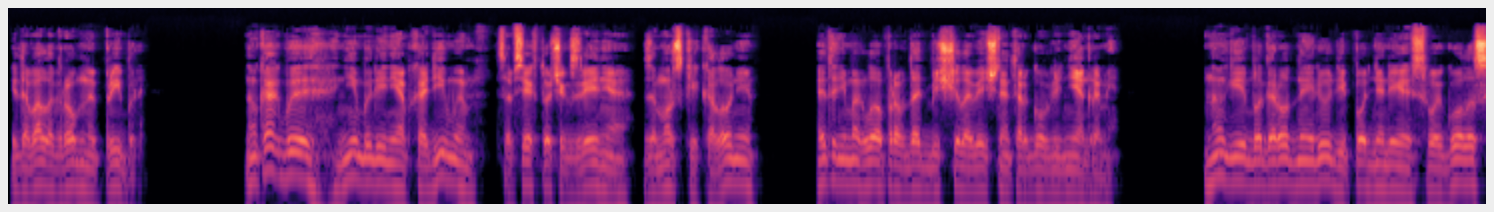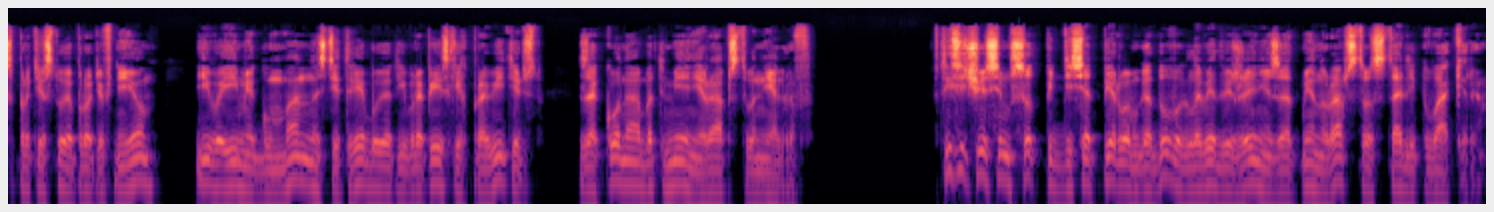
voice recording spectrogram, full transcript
и давал огромную прибыль. Но как бы ни были необходимы со всех точек зрения заморские колонии, это не могло оправдать бесчеловечной торговли неграми. Многие благородные люди подняли свой голос, протестуя против нее и во имя гуманности требуя от европейских правительств закона об отмене рабства негров. В 1751 году во главе движения за отмену рабства стали квакеры.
